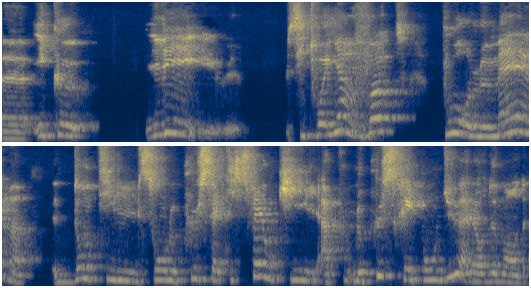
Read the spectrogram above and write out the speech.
et que les, citoyens votent pour le maire dont ils sont le plus satisfaits ou qui a le plus répondu à leurs demandes.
